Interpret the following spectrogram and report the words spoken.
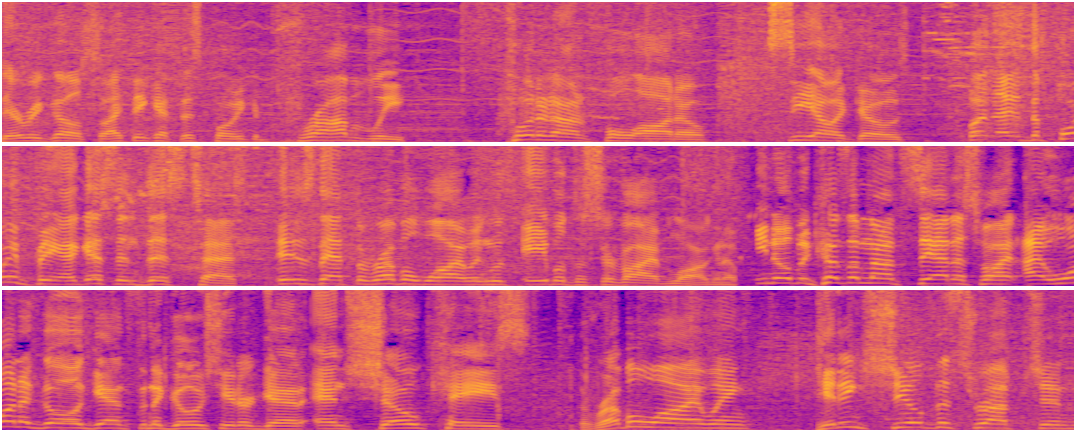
there we go. So I think at this point, we can probably put it on full auto, see how it goes. But uh, the point being, I guess, in this test is that the Rebel Y-Wing was able to survive long enough. You know, because I'm not satisfied, I want to go against the Negotiator again and showcase the Rebel Y-Wing getting shield disruption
